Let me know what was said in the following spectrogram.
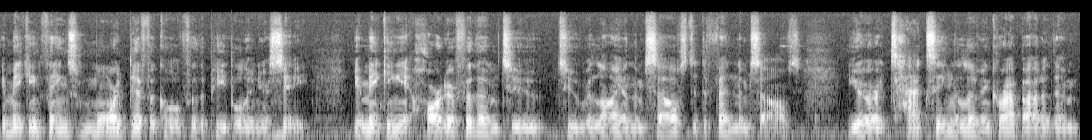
You're making things more difficult for the people in your city. You're making it harder for them to, to rely on themselves to defend themselves. You're taxing the living crap out of them,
